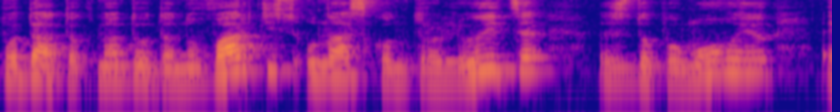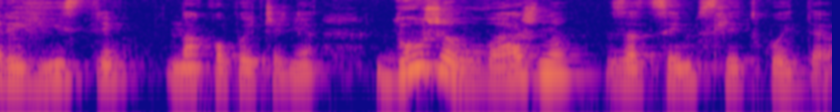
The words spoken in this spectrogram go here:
податок на додану вартість у нас контролюється з допомогою регістрів накопичення. Дуже уважно за цим слідкуйте.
